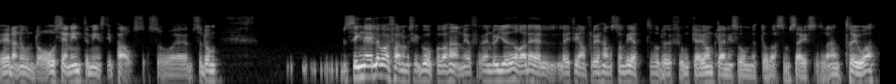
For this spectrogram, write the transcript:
redan under och sen inte minst i pauser. Så, eh, så de Signell i varje fall om vi ska gå på vad han, jag får ändå göra det lite grann för det är han som vet hur det funkar i omklädningsrummet och vad som sägs. Och så han tror att,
